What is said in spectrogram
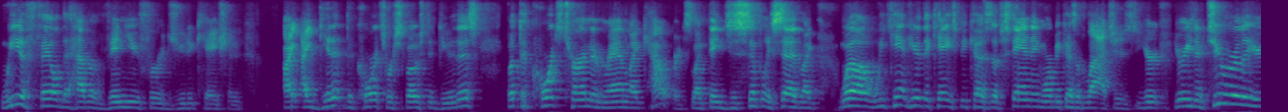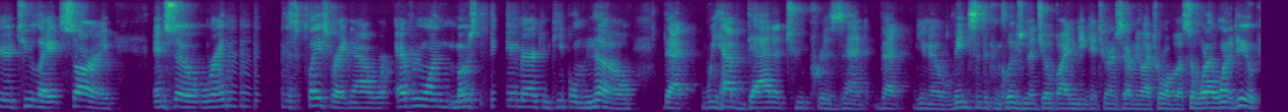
We have failed to have a venue for adjudication. I, I, get it. The courts were supposed to do this, but the courts turned and ran like cowards. Like they just simply said, like, well, we can't hear the case because of standing or because of laches. You're you're either too early or you're too late. Sorry. And so we're in this place right now where everyone, most American people know that we have data to present that you know leads to the conclusion that Joe Biden didn't get 270 electoral votes. So what I want to do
